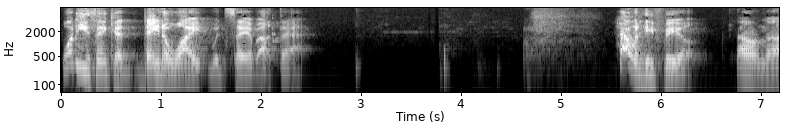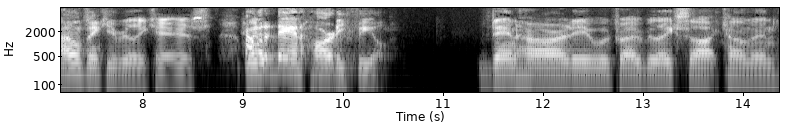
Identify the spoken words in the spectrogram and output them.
what do you think a Dana White would say about that? How would he feel? I don't know. I don't think he really cares. How would a Dan Hardy feel? Dan Hardy would probably be like, saw it coming.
